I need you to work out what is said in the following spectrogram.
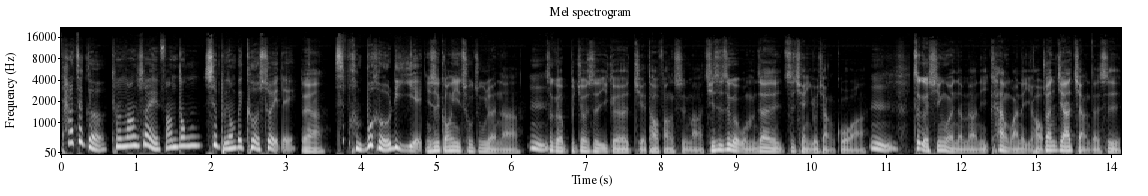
他这个囤房税，房东是不用被课税的、诶对啊，这很不合理耶。你是公益出租人啊，嗯这个不就是一个解套方式吗？其实这个我们在之前有讲过啊，嗯，这个新闻有没有？你看完了以后，专家讲的是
